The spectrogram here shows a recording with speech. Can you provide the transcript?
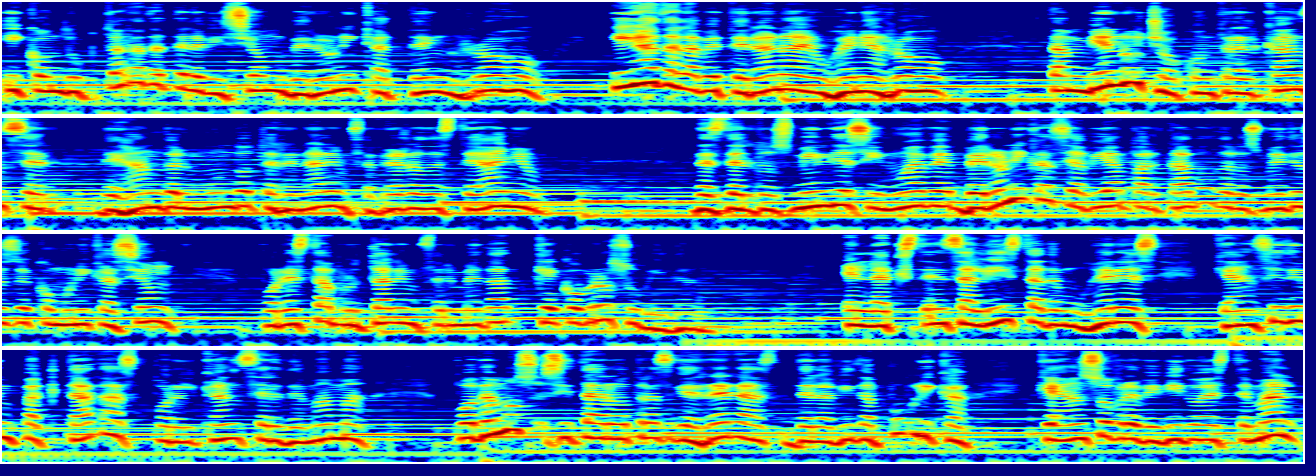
y conductora de televisión Verónica Ten Rojo, hija de la veterana Eugenia Rojo, también luchó contra el cáncer, dejando el mundo terrenal en febrero de este año. Desde el 2019, Verónica se había apartado de los medios de comunicación por esta brutal enfermedad que cobró su vida. En la extensa lista de mujeres que han sido impactadas por el cáncer de mama, Podemos citar otras guerreras de la vida pública que han sobrevivido a este mal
